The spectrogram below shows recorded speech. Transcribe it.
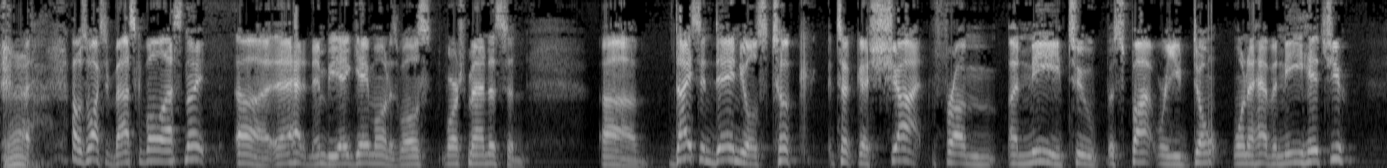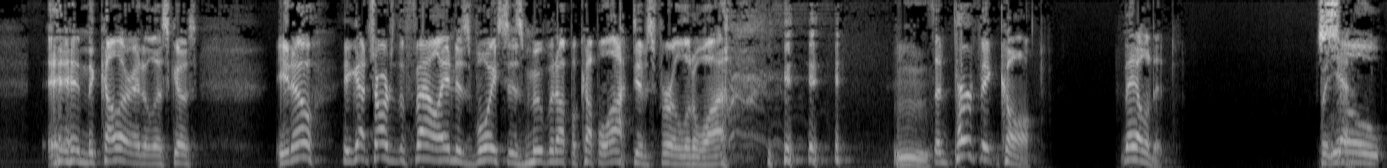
Yeah. I was watching basketball last night. Uh, I had an NBA game on as well as March Madness, and uh, Dyson Daniels took took a shot from a knee to a spot where you don't want to have a knee hit you. And the color analyst goes, "You know, he got charged with a foul, and his voice is moving up a couple octaves for a little while." Said perfect call, nailed it. But yeah. so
